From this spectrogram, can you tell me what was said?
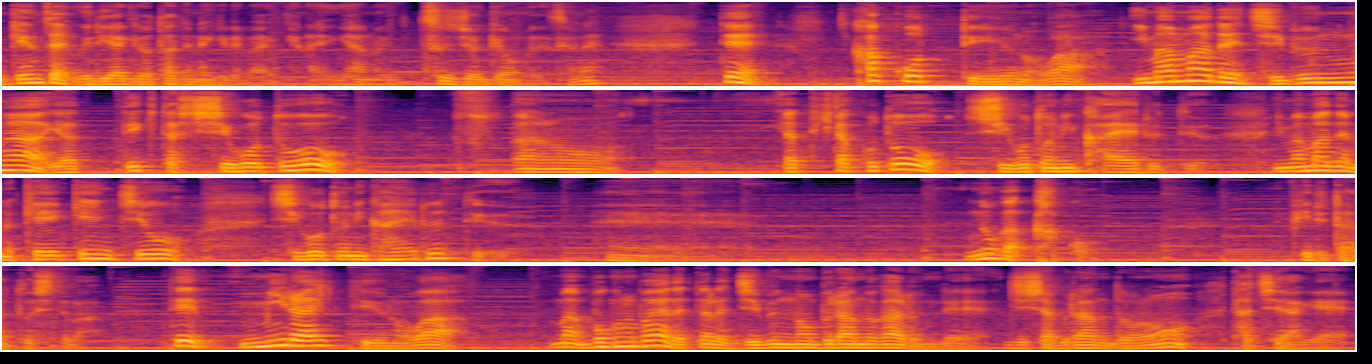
現在売り上げを立てなければいけないあの通常業務ですよね。で過去っていうのは今まで自分がやってきた仕事をあのやってきたことを仕事に変えるっていう。今までの経験値を仕事に変えるっていう、えー、のが過去。フィルターとしては。で未来っていうのは、まあ、僕の場合だったら自分のブランドがあるんで自社ブランドの立ち上げ。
